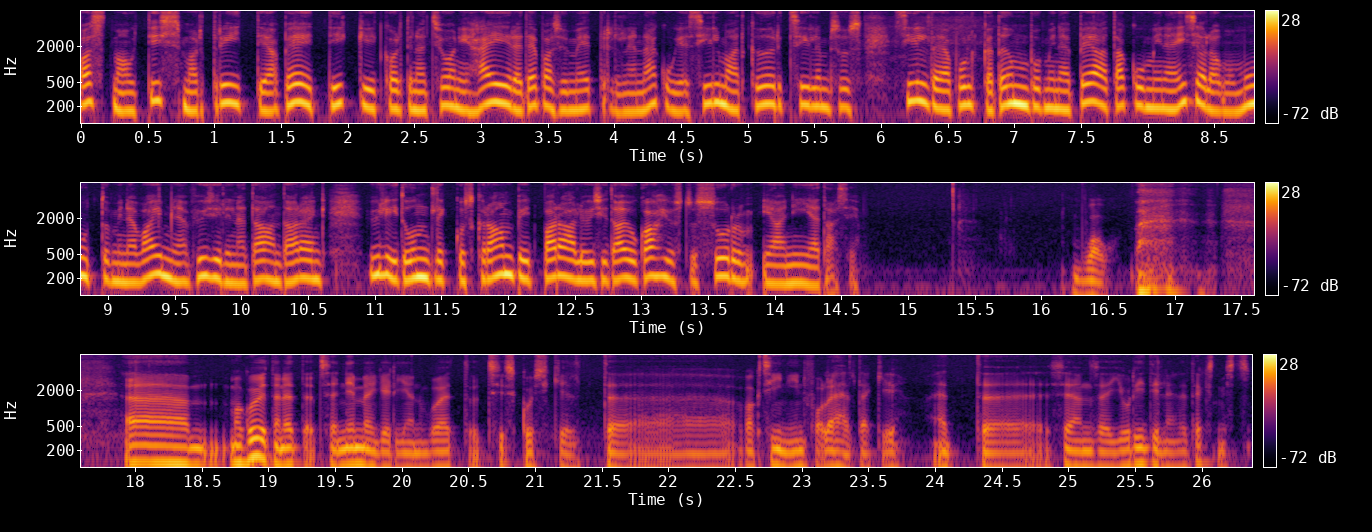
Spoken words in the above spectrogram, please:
astma, autism, artriit, diabeet, tikid, koordinatsioonihäired, ebasümmeetriline nägu ja silmad, kõõrtsilmsus, silda ja pulka tõmbumine, pea tagumine, iseloomu muutumine, vaimne ja füüsiline taandareng, ülitundlikkus, krambid, paralüüsid, ajukahjustus, surm ja nii edasi. Vau ma kujutan ette, et see nimekiri on võetud siis kuskilt äh, vaktsiini infolehelt äkki, et äh, see on see juriidiline tekst, mis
